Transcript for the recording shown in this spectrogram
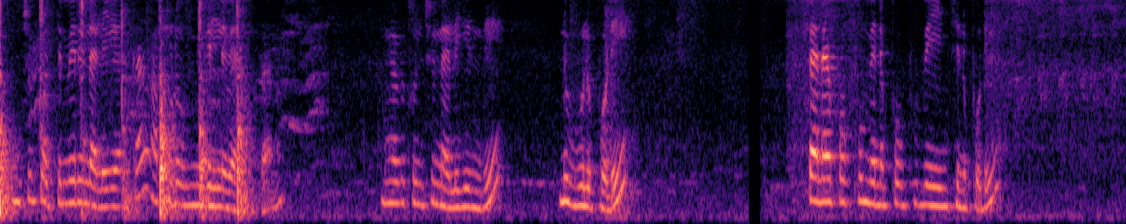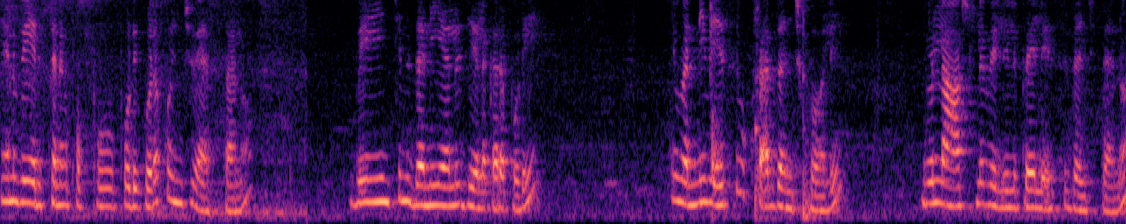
కొంచెం కొత్తిమీర నలిగాక అప్పుడు మిగిలిన వేస్తాను. అది కొంచెం నలిగింది. నువ్వుల పొడి శనగపప్పు మినపప్పు వేయించిన పొడి నేను వేరుశనగపప్పు పొడి కూడా కొంచెం వేస్తాను. వేయించిన ధనియాలు జీలకర్ర పొడి ఇవన్నీ వేసి ఒకసారి దంచుకోవాలి. ఇవి లాస్ట్లో వెల్లుల్లిపాయలు వేసి దంచుతాను.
